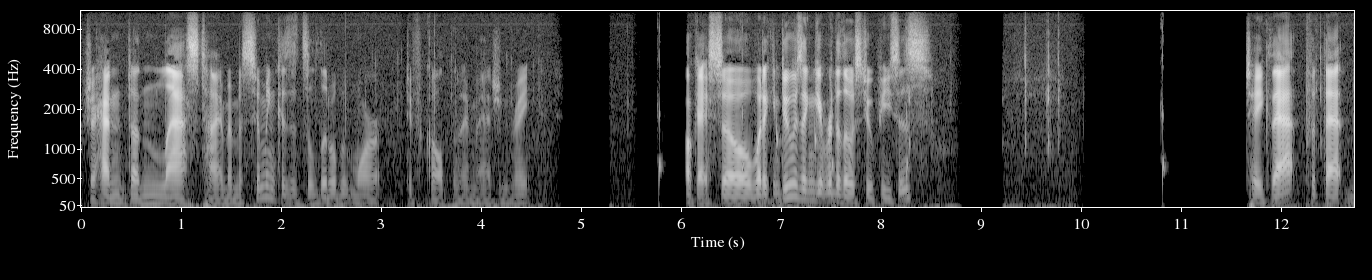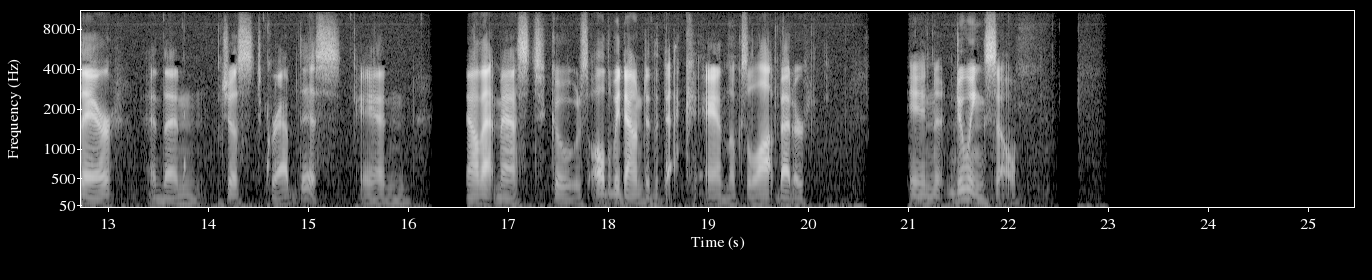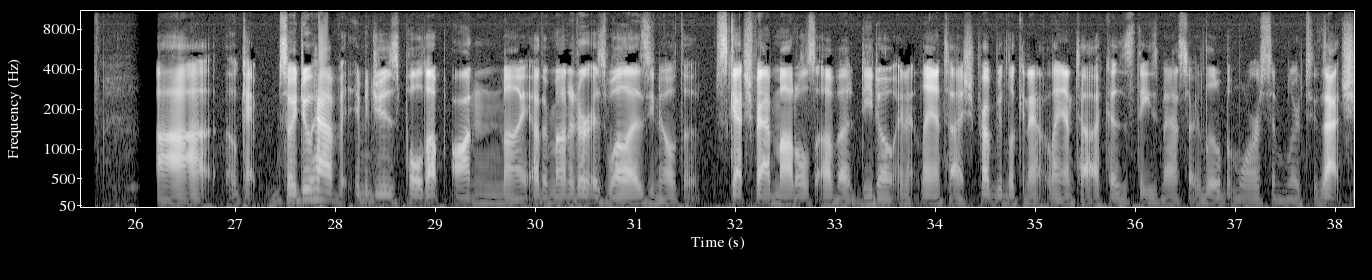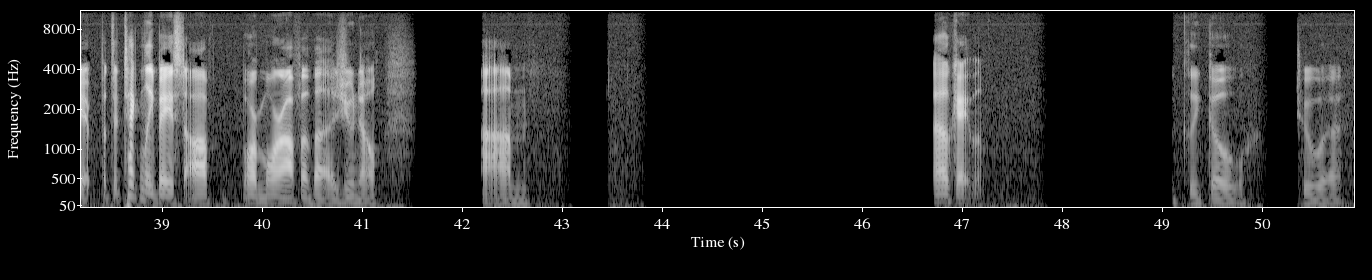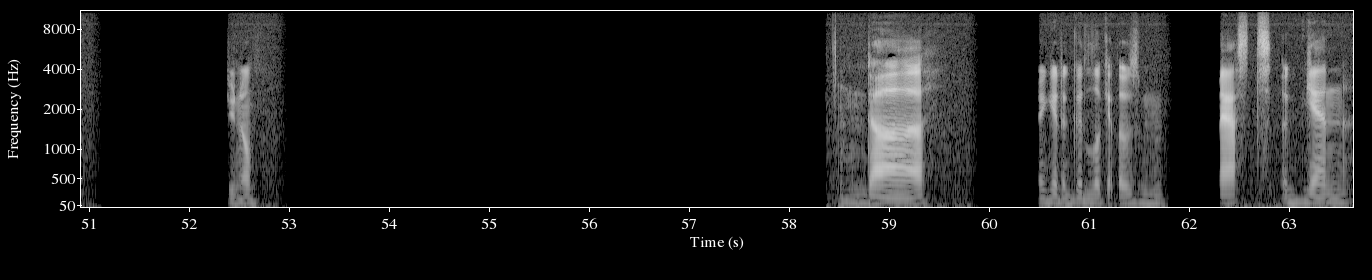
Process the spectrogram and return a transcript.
which I hadn't done last time. I'm assuming because it's a little bit more difficult than I imagined, right? Okay, so what I can do is I can get rid of those two pieces. Take that, put that there, and then just grab this. And now that mast goes all the way down to the deck and looks a lot better in doing so. Uh, okay, so I do have images pulled up on my other monitor, as well as, you know, the Sketchfab models of a Dido and Atlanta. I should probably be looking at Atlanta, because these masts are a little bit more similar to that ship, but they're technically based off, or more off of a Juneau. Um, okay, quickly go to, uh, Juneau. And, uh, let me get a good look at those masts again.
